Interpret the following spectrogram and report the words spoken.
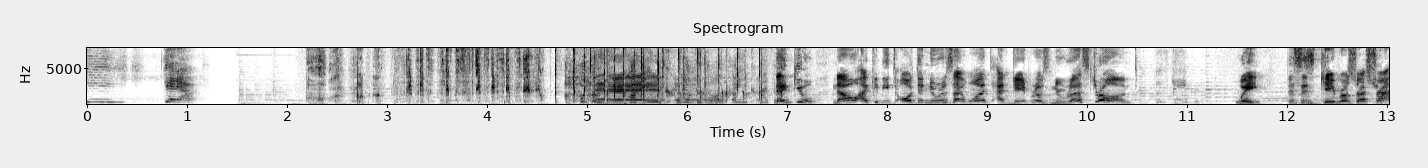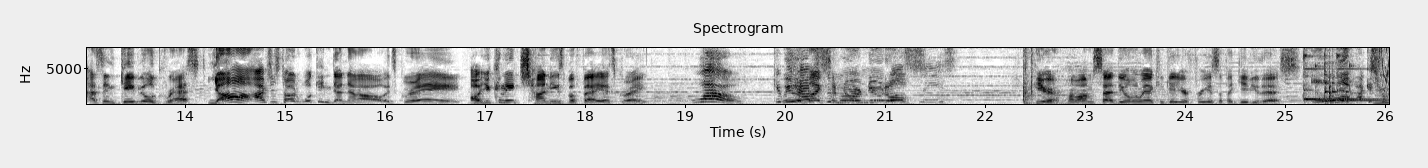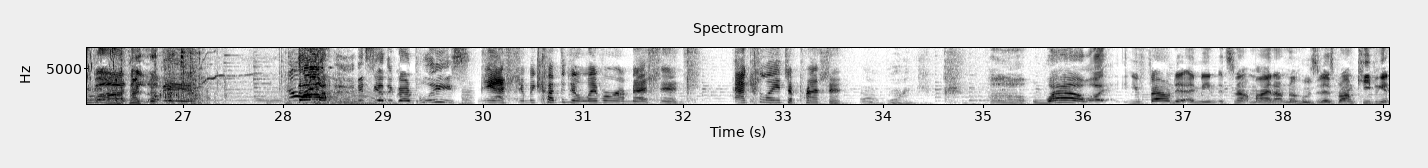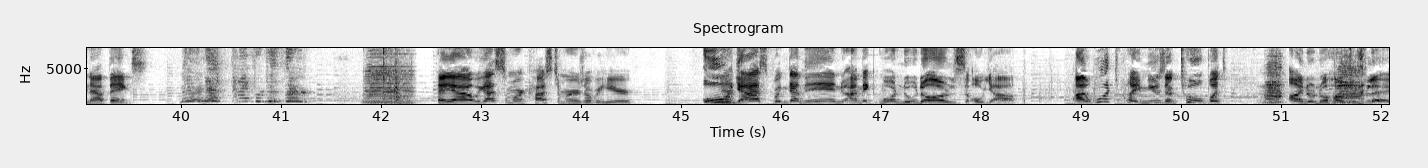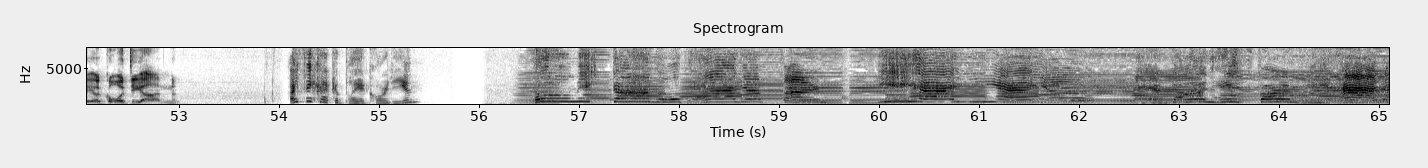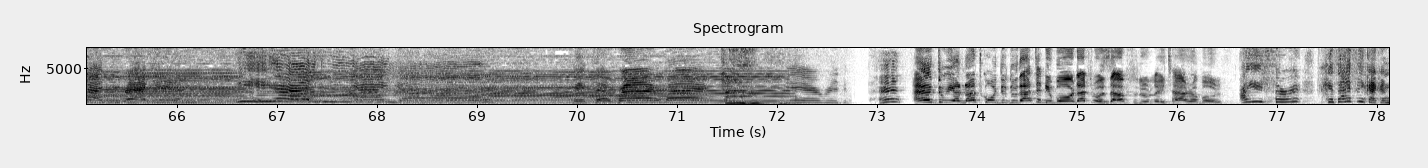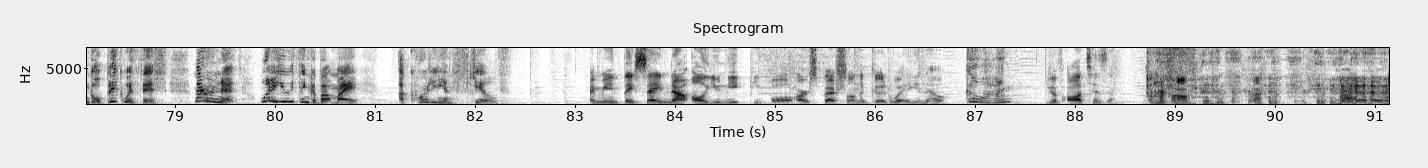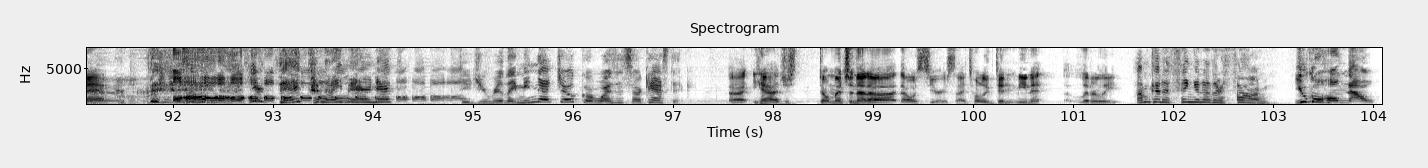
Hey. Incredible, incredible. Thank you. Now I can eat all the noodles I want at Gabriel's new restaurant. Who's Gabriel? Wait, this is Gabriel's restaurant as in Gabriel Agreste? Yeah, I just started working there now. It's great. All you can eat Chinese buffet. It's great. Whoa! Can We would like some more noodles. please? Here, my mom said the only way I could get your free is if I give you this. Oh, a package for fun. I love it. Ah, it's the underground police. Yes, we come to deliver a message. Actually, it's a present. I wanted you keep. Wow, uh, you found it. I mean, it's not mine. I don't know whose it is, but I'm keeping it now. Thanks. Marinette, time for dessert. Hey, uh, we got some more customers over here. Oh, yes, bring them in. I make more noodles. Oh, yeah. I would play music too, but I don't know how to play accordion. I think I could play accordion. Oh, McDonald With a rah-rah. Huh? And we are not going to do that anymore. That was absolutely terrible. Are you sure? Because I think I can go big with this. Marinette, what do you think about my accordion skills? I mean, they say not all unique people are special in a good way, you know? Go on. You have autism. Huh? Oh, You're dead tonight, Marinette. Did you really mean that joke or was it sarcastic? Uh, yeah, just don't mention that, uh, that was serious. And I totally didn't mean it, literally. I'm gonna sing another song. You go home now.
